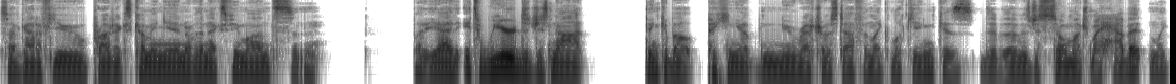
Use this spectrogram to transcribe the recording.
So I've got a few projects coming in over the next few months and but yeah, it's weird to just not think about picking up new retro stuff and like looking because that was just so much my habit and like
